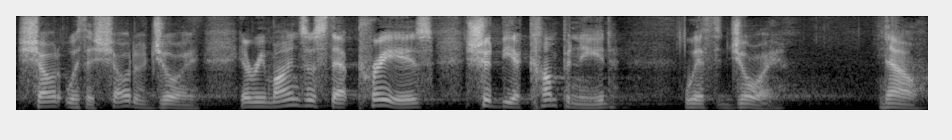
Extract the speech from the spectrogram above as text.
Shout with a shout of joy. It reminds us that praise should be accompanied with joy. Now,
